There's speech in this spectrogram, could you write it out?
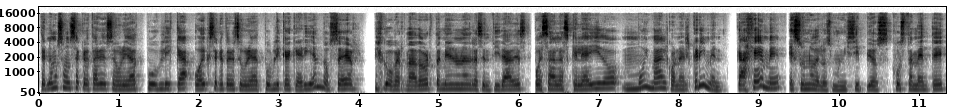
tenemos a un secretario de Seguridad Pública o ex secretario de Seguridad Pública queriendo ser el gobernador también en una de las entidades, pues a las que le ha ido muy mal con el crimen. Cajeme es uno de los municipios justamente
